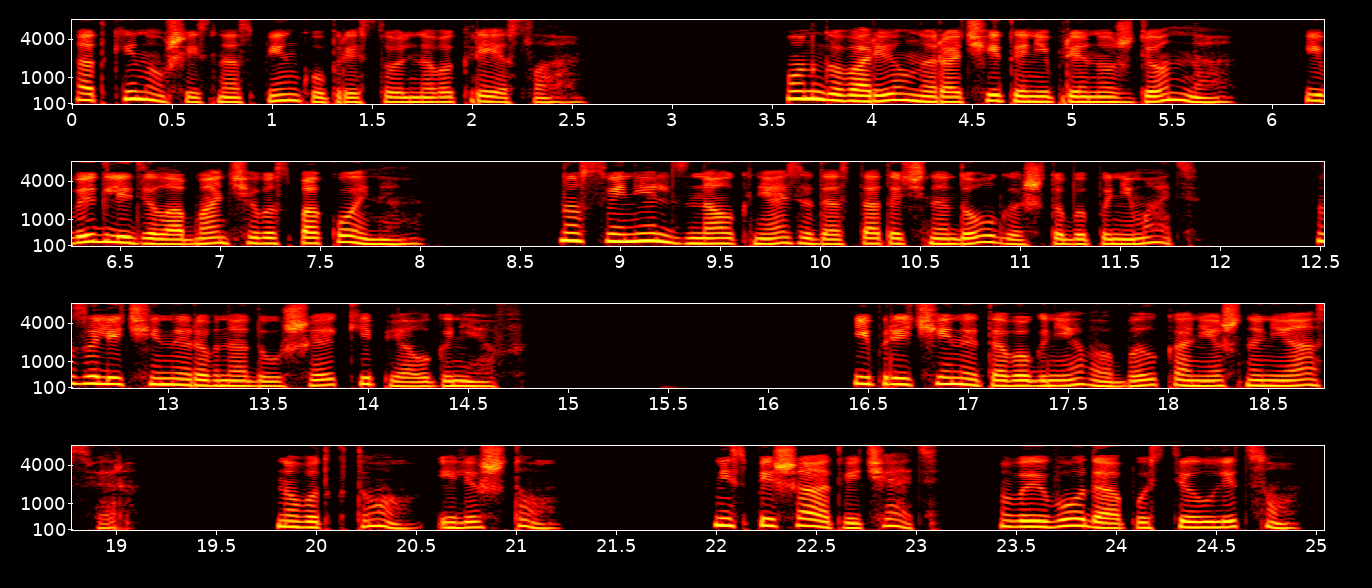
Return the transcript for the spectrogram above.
откинувшись на спинку престольного кресла. Он говорил нарочито непринужденно и выглядел обманчиво спокойным. Но Свинель знал князя достаточно долго, чтобы понимать, за личиной равнодушия кипел гнев. И причиной того гнева был, конечно, не Асфер. Но вот кто или что? Не спеша отвечать, воевода опустил лицо —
